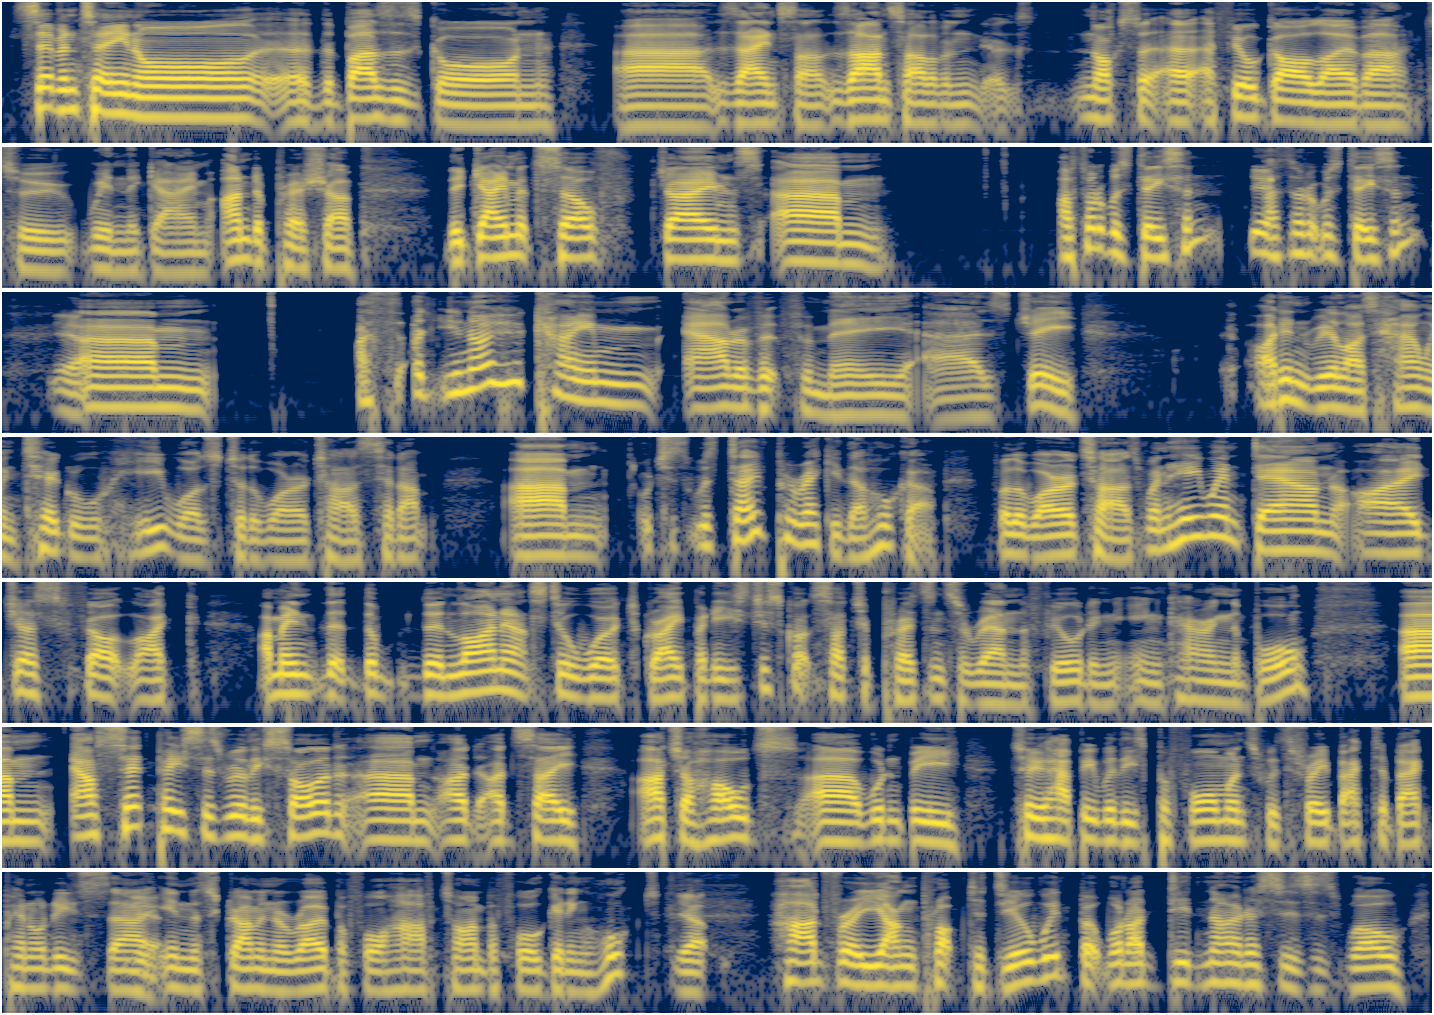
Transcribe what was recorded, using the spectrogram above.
seventeen all. Uh, the buzzer's gone. Uh, Zane Zarn Sullivan knocks a, a field goal over to win the game under pressure. The game itself, James, um, I thought it was decent. Yeah. I thought it was decent. yeah, Um, I th- you know who came out of it for me as, gee, I didn't realise how integral he was to the Waratahs setup, um, which is, was Dave Porecki, the hooker for the Waratahs. When he went down, I just felt like I mean, the, the, the line out still worked great, but he's just got such a presence around the field in, in carrying the ball. Um, our set piece is really solid. Um, I'd, I'd, say Archer Holz uh, wouldn't be too happy with his performance with three back to back penalties uh, yep. in the scrum in a row before half time before getting hooked. Yep. Hard for a young prop to deal with. But what I did notice is as well,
